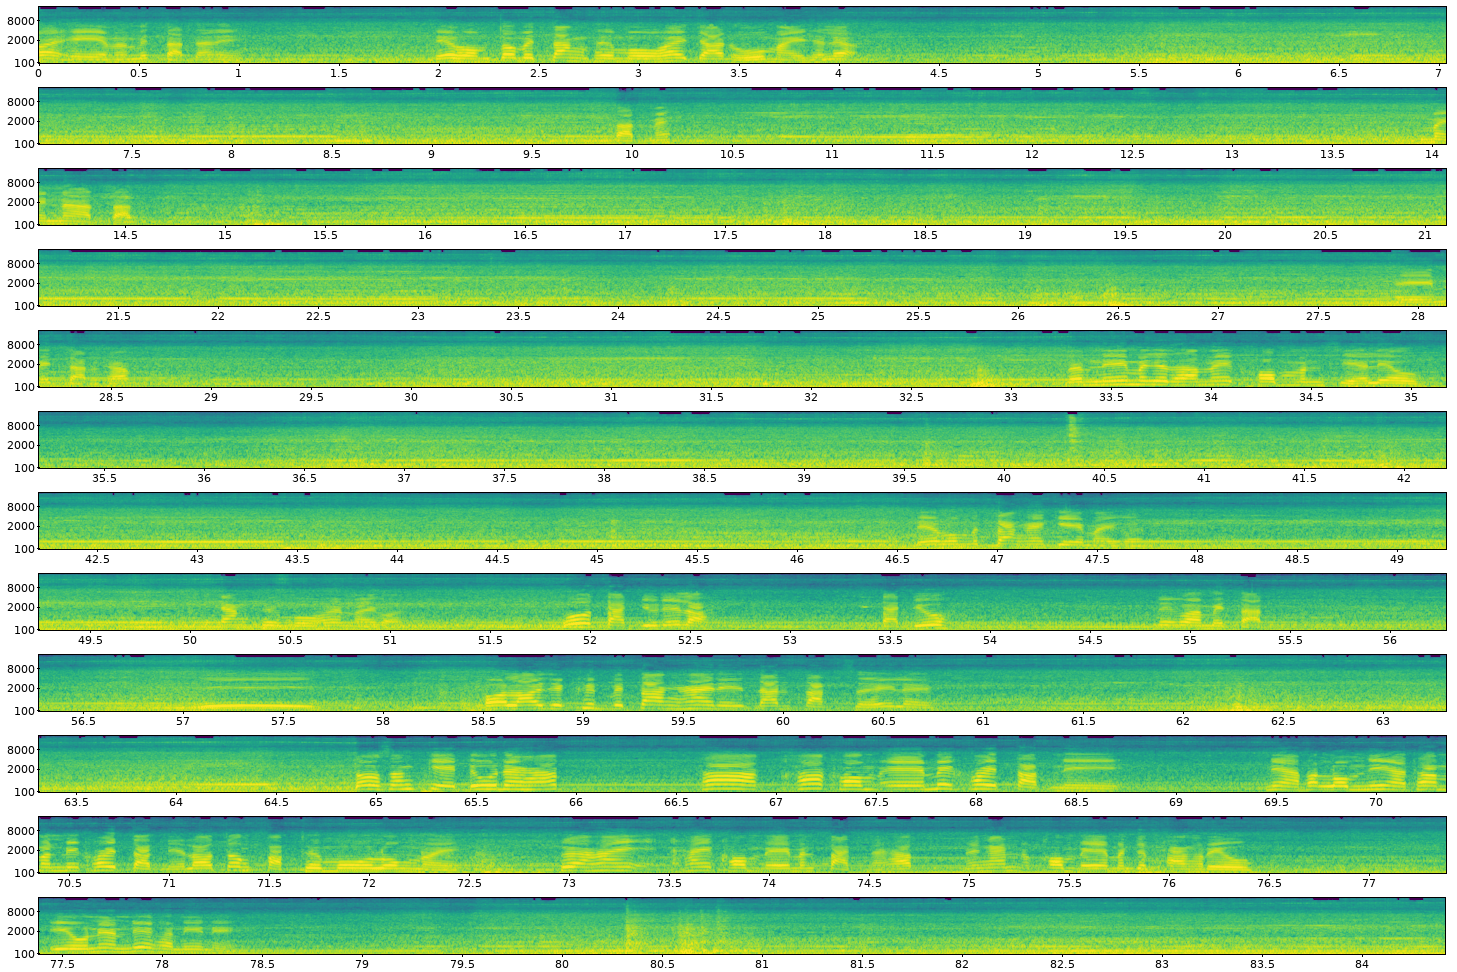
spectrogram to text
ว่าแอร์มันไม่ตัดนะนี่เดี๋ยวผมต้องไปตั้งเทอร์โมให้จานโอใหม่ใช่แล้วตัดไหม ไม่น่าตัด เอไม่ตัดครับ แบบนี้มันจะทำให้คอมมันเสียเร็ว เดี๋ยวผมมาตั้งให้เกใหม่ก่อน ตั้งเทอร์โมให้ใหม่ก่อน โอ้ ตัดอยู่ได้ล่ะ ตัดอยู่เรียกว่าไม่ตัดนี่พอเราจะขึ้นไปตั้งให้นี่ดันตัดเสยเลย ต้องสังเกตดูนะครับ ถ้าค่าคอมเอไม่ค่อยตัดนี่เนี่ยพัดลมเนี่ยถ้ามันไม่ค่อยตัดเนี่ยเราต้องปรับเทอร์โมลงหน่อย เพื่อให้ให้คอมเอมันตัดนะครับไม่งั้นคอมเอมันจะพังเร็ว เอวแน่นเนี่ยคันนี้นี่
